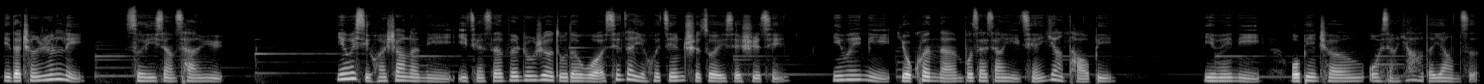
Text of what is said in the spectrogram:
你的成人礼，所以想参与。因为喜欢上了你，以前三分钟热度的我，现在也会坚持做一些事情。因为你有困难，不再像以前一样逃避。因为你，我变成我想要的样子。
